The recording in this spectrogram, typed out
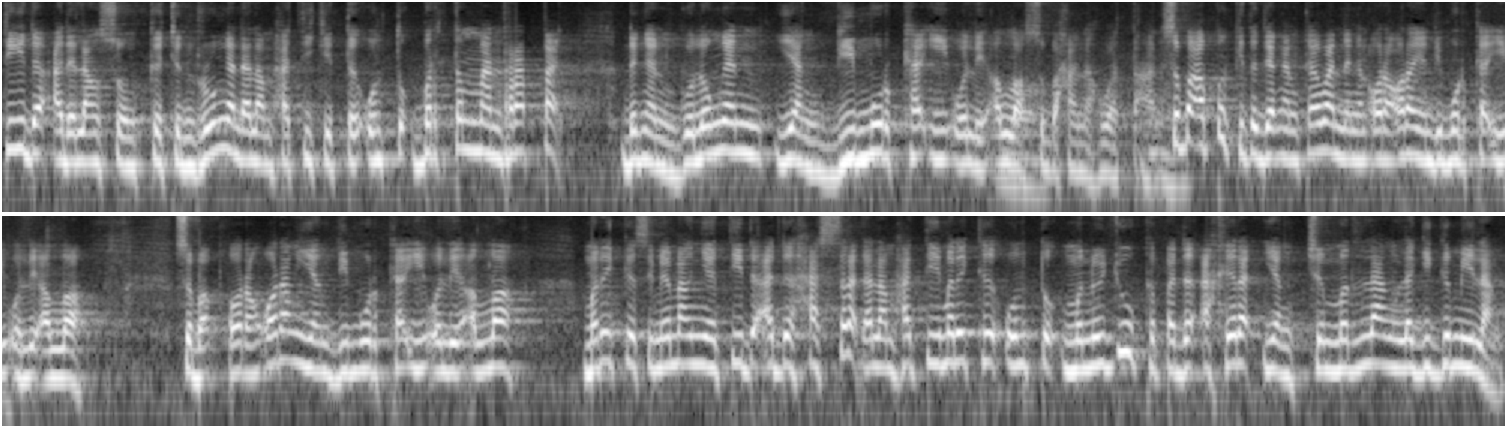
tidak ada langsung kecenderungan dalam hati kita untuk berteman rapat dengan golongan yang dimurkai oleh Allah Subhanahu wa taala. Sebab apa kita jangan kawan dengan orang-orang yang dimurkai oleh Allah? Sebab orang-orang yang dimurkai oleh Allah mereka sememangnya tidak ada hasrat dalam hati mereka untuk menuju kepada akhirat yang cemerlang lagi gemilang.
